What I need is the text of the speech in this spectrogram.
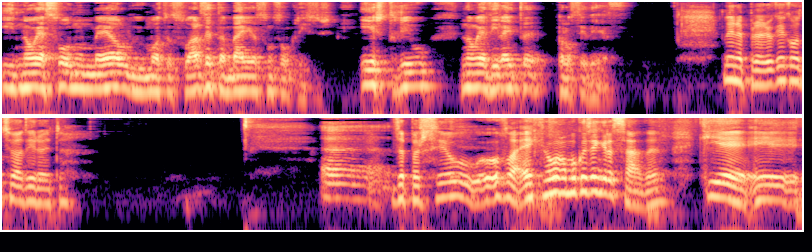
E não é só o Nuno Melo e o Mota Soares, é também a Assunção Cristas. Este Rio não é direita para o CDS. Helena Pereira, o que aconteceu à direita? Uh... Desapareceu? Ouve lá, é que há uma coisa engraçada que é,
